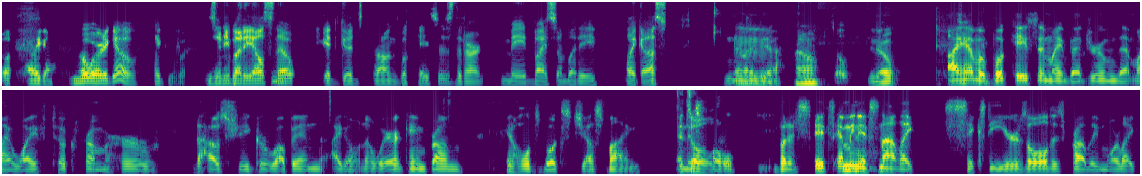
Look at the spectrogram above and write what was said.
Like, I don't to go. Like, does anybody else know? You get good, strong bookcases that aren't made by somebody like us. No Mm. idea. Oh, No. I have a bookcase in my bedroom that my wife took from her the house she grew up in. I don't know where it came from. It holds books just fine, and It's it's, old. full. But it's it's. I mean, it's not like sixty years old. It's probably more like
